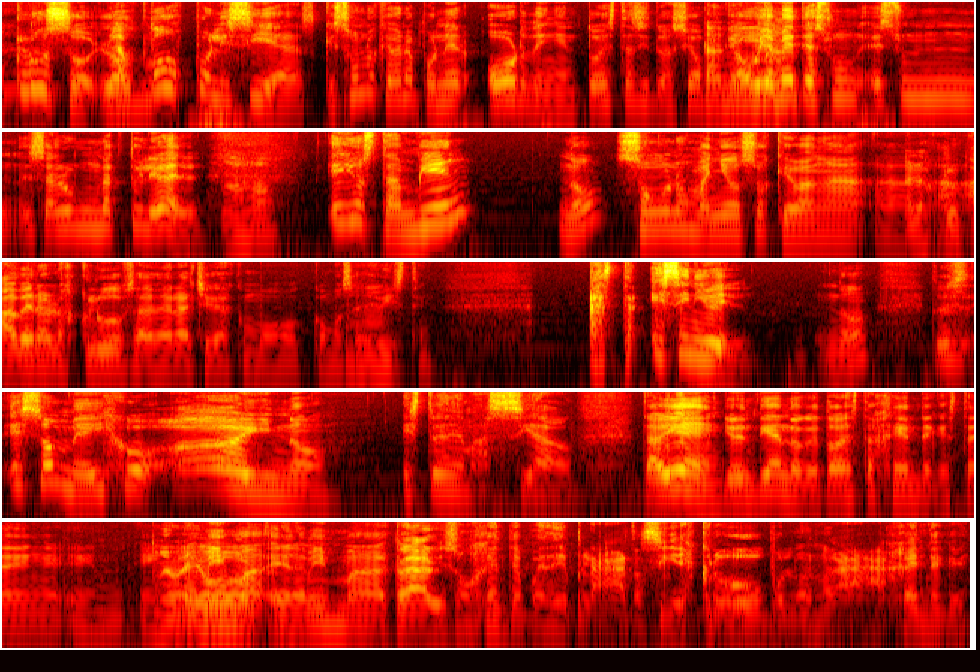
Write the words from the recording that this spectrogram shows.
incluso los dos policías, que son los que van a poner orden en toda esta situación, porque obviamente es un, es un, es algo, un acto ilegal Ajá. ellos también, ¿no? Son unos mañosos que van a, a- A los clubs. a ver a los clubs, a ver a chicas cómo, cómo se visten. Hasta ese nivel, ¿no? Entonces, eso me dijo, ay, no. Esto es demasiado. Está bien, yo entiendo que toda esta gente que está en, en- en la, misma, en la misma, claro, y son gente pues de plata, sin escrúpulos, ¿no? Ah, gente que,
